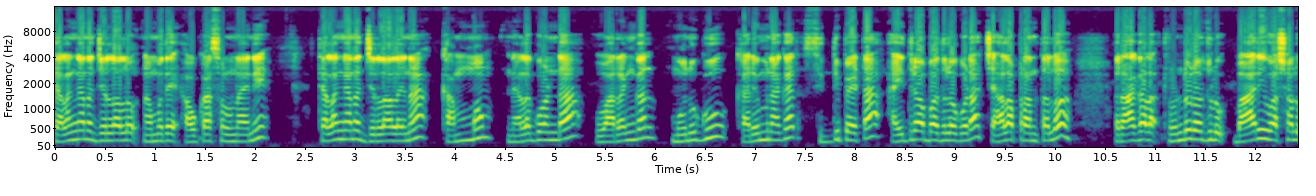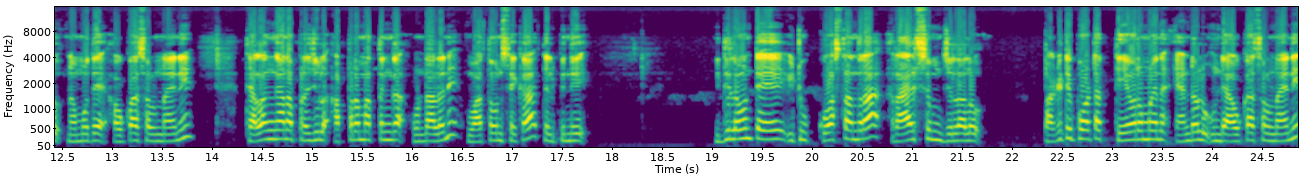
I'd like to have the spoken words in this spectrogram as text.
తెలంగాణ జిల్లాలో నమ్మదే అవకాశాలున్నాయని తెలంగాణ జిల్లాలైన ఖమ్మం నల్గొండ వరంగల్ మునుగు కరీంనగర్ సిద్దిపేట హైదరాబాద్లో కూడా చాలా ప్రాంతాల్లో రాగల రెండు రోజులు భారీ వర్షాలు నమోదే అవకాశాలు ఉన్నాయని తెలంగాణ ప్రజలు అప్రమత్తంగా ఉండాలని వాతావరణ శాఖ తెలిపింది. ఇదిలా ఉంటే ఇటు కోస్తాంధ్ర రాయలసీమ జిల్లాలో పగటిపూట తీవ్రమైన ఎండలు ఉండే అవకాశాలు ఉన్నాయని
